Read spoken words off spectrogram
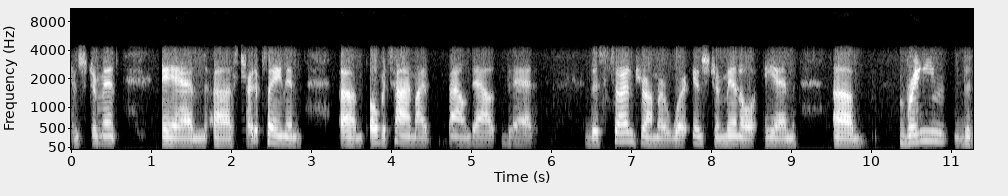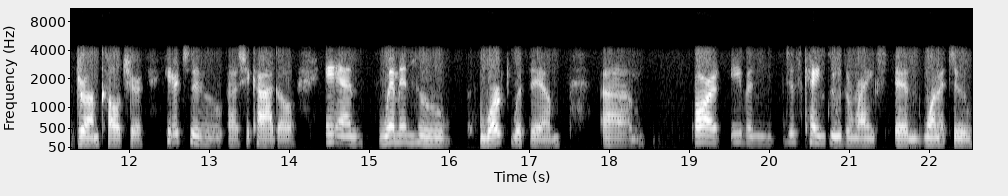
instrument and uh, started playing. And um, over time, I found out that the Sun Drummer were instrumental in um, bringing the drum culture here to uh, Chicago, and women who worked with them, um, or even just came through the ranks and wanted to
